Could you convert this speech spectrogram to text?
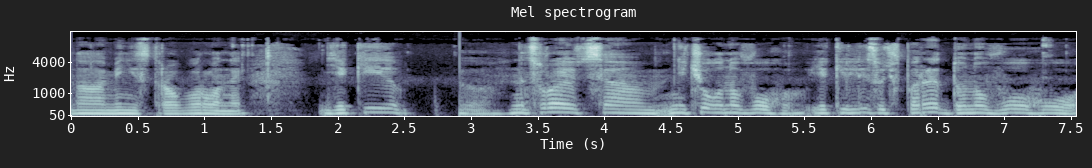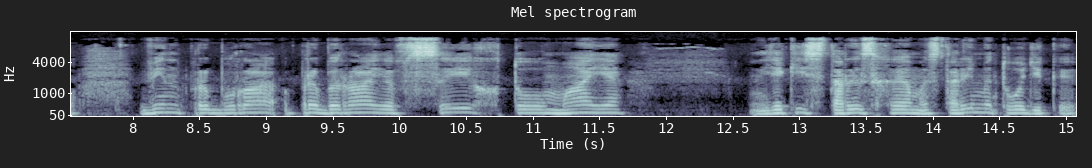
на міністра оборони, які е, не цураються нічого нового, які лізуть вперед до нового. Він прибура, прибирає всіх, хто має якісь старі схеми, старі методики.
